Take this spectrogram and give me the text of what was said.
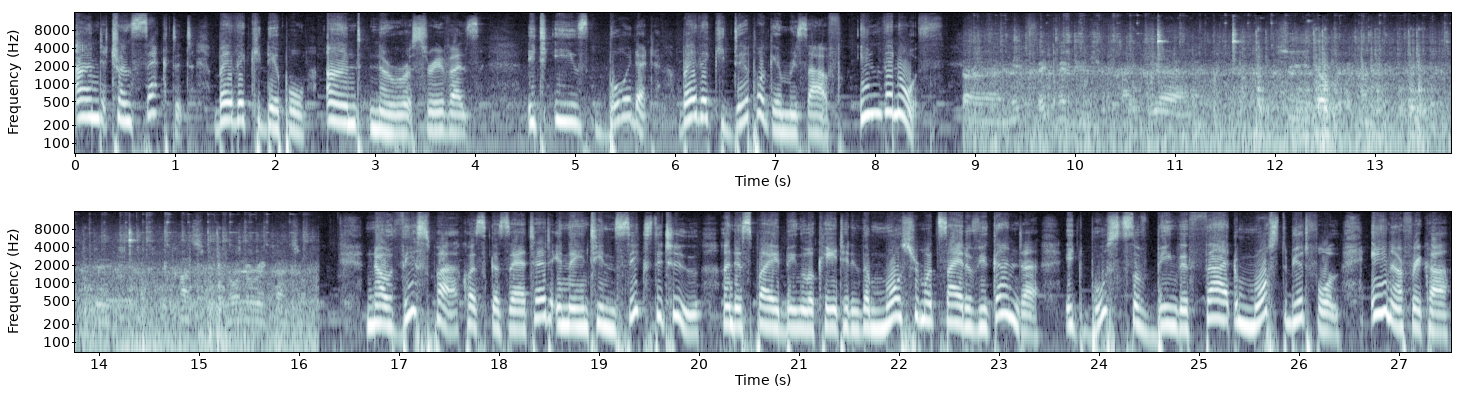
and transected by the Kidepo and Narus rivers. It is bordered by the Kidepo Game Reserve in the north. Uh, maybe, maybe. Yeah. She dealt with the council. Now, this park was gazetted in 1962, and despite being located in the most remote side of Uganda, it boasts of being the third most beautiful in Africa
